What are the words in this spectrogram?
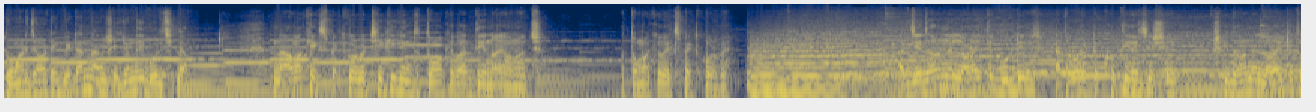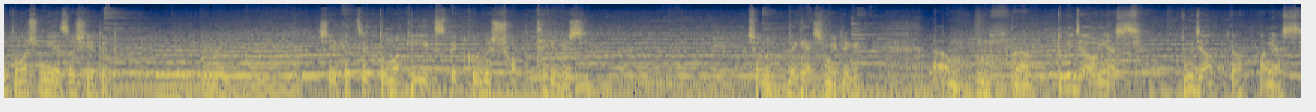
তোমার যাওয়াটাই বেটার না? আমি সেই জন্যই বলছিলাম। না আমাকে এক্সপেক্ট করবে ঠিকই কিন্তু তোমাকে বাদ দিয়ে নয় অনুজ। তোমাকেও এক্সপেক্ট করবে। আর যে ধরনের লড়াইতে গুড্ডির এত বড় একটা ক্ষতি হয়েছে, সেই সেই ধরনের লড়াইটা তো তোমার সঙ্গে অ্যাসোসিয়েটেড সেক্ষেত্রে তোমাকেই এক্সপেক্ট করবে সব থেকে বেশি। চলো, দেখে আসি মেয়েটাকে। তুমি যাও, আমি আসছি। তুমি যাও যাও, আমি আসছি।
